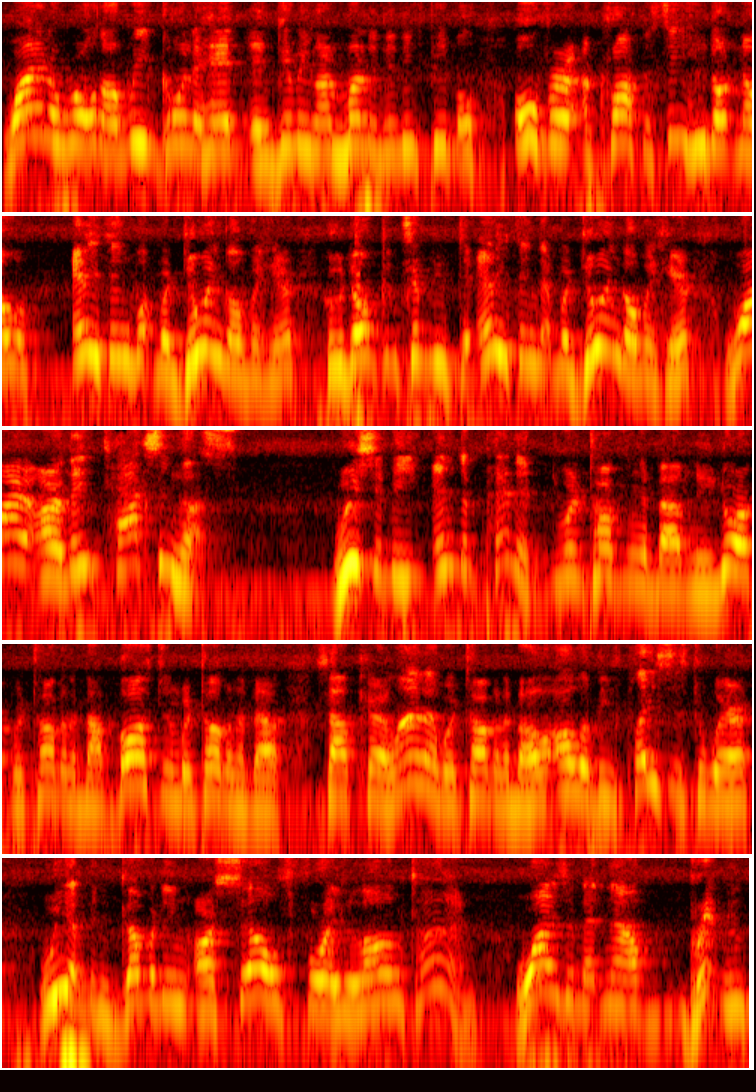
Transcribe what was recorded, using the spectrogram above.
why in the world are we going ahead and giving our money to these people over across the sea who don't know anything what we're doing over here, who don't contribute to anything that we're doing over here? Why are they taxing us? We should be independent. We're talking about New York, we're talking about Boston, we're talking about South Carolina, we're talking about all of these places to where we have been governing ourselves for a long time. Why is it that now Britain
